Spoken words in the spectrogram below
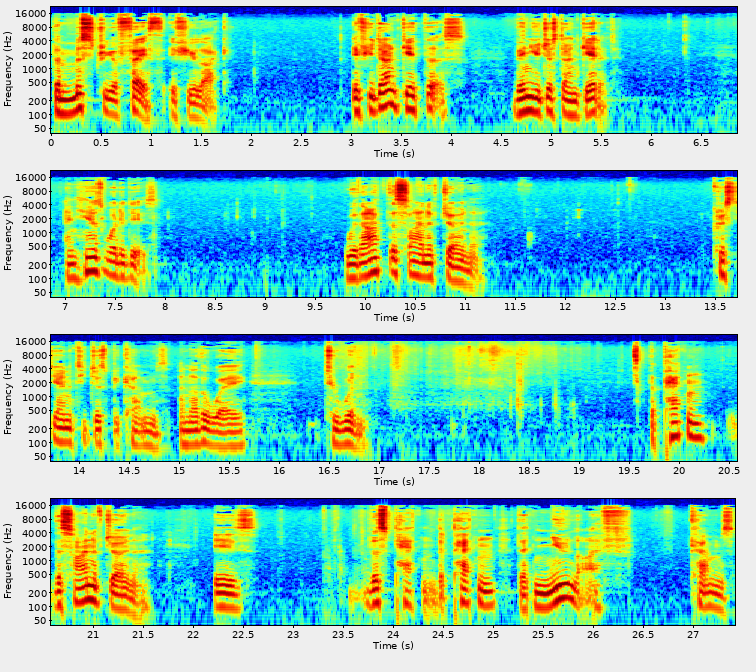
the mystery of faith, if you like. If you don't get this, then you just don't get it. And here's what it is without the sign of Jonah, Christianity just becomes another way to win. The pattern, the sign of Jonah, is this pattern, the pattern that new life comes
